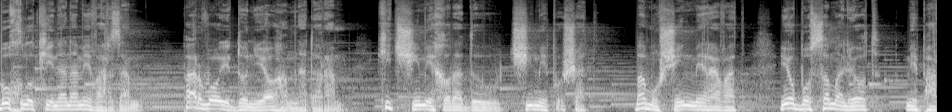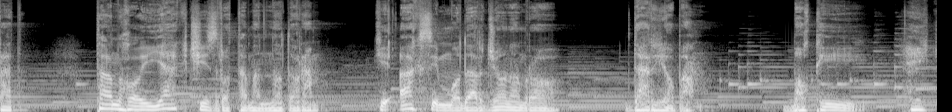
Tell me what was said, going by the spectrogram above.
бухлу кина намеварзам парвои дуньё ҳам надорам ки чӣ мехӯраду чӣ мепӯшад ба мошин меравад ё бо самолёт мепарад. Танҳо як чизро таманно дорам ки акси модарҷонамро дарёбам боқӣ ҳеҷ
